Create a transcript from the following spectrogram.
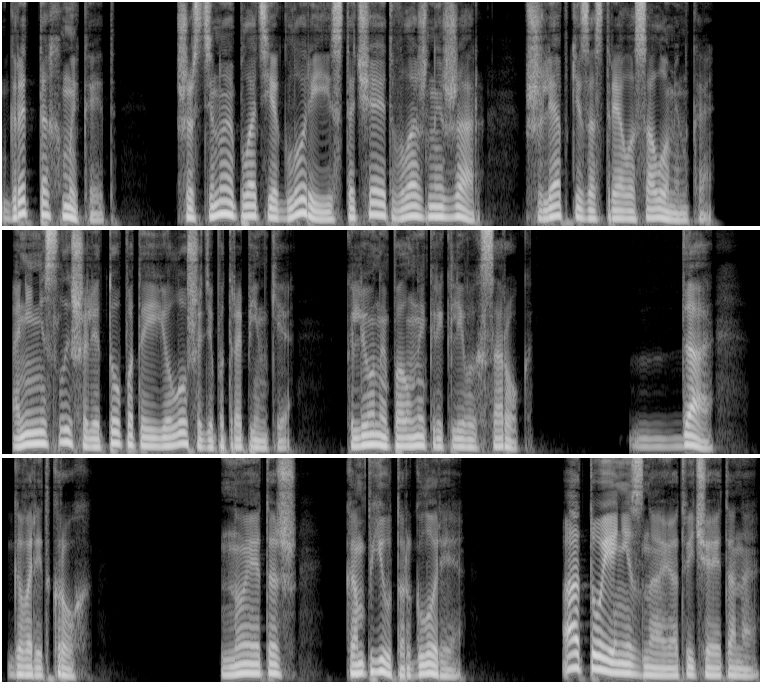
Гретта хмыкает. Шерстяное платье Глории источает влажный жар, в шляпке застряла соломинка. Они не слышали топота ее лошади по тропинке. Клены полны крикливых сорок. «Да», — говорит Крох. «Но это ж компьютер, Глория». «А то я не знаю», — отвечает она.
